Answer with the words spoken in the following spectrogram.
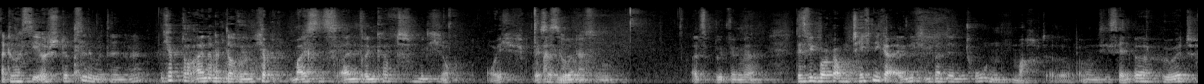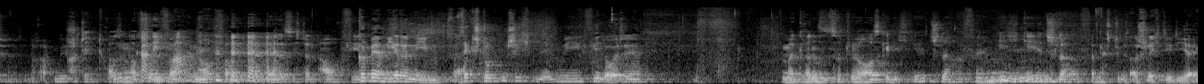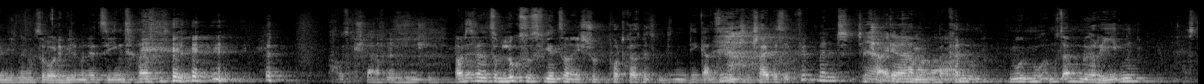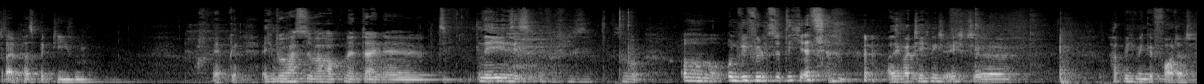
Ah, du hast die Stöpsel immer drin, oder? Ich habe doch einen Ah, mit doch. drin. Ich habe meistens einen drin gehabt, damit ich noch euch besser Ach so, höre. das so. Als blöd, wenn wir. Deswegen braucht man auch einen Techniker eigentlich, jemand, der den Ton macht. Also wenn man sich selber hört, noch abmischt. Ach, den Also Ton noch kann so ich machen. Genau, sich dann auch viel Könnte man ja mehrere nehmen. So sechs Stunden Schichten irgendwie, vier Leute. immer grinsen zur Tür rausgehen. Ich gehe jetzt schlafen, ich gehe jetzt schlafen. Das stimmt, ist auch eine schlechte Idee eigentlich. Ne? So Leute will man nicht ziehen. Ausgeschlafene Menschen. Aber das wäre so ein Luxus 24-Stunden-Podcast mit den, ganzen Menschen. Gescheites Equipment, Ja. Techniker, Kamera. man kann nur, nur, muss einfach nur reden. Aus drei Perspektiven. Ich, Du hast überhaupt nicht deine. Die, nee, das, so, Oh, und wie fühlst du dich jetzt? Also ich war technisch echt, äh, hat mich ein wenig gefordert.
